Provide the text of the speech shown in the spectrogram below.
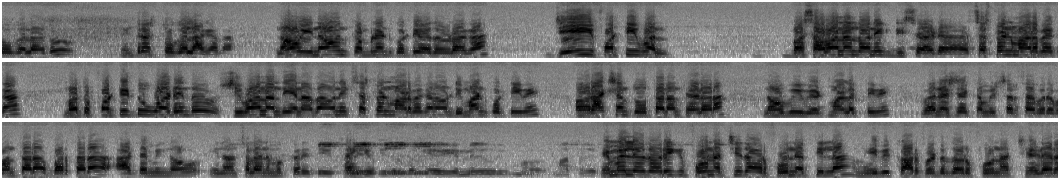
ತಗೊಳ್ಳೋದು ಇಂಟ್ರೆಸ್ಟ್ ತಗೊಳ್ಳಾಗ್ಯದ ನಾವು ಇನ್ನೂ ಒಂದು ಕಂಪ್ಲೇಂಟ್ ಕೊಟ್ಟಿವಿ ಅದ್ರೊಳಗ ಜೆ ಫಾರ್ಟಿ ಒನ್ ಬಸವಾನಂದ್ ಅವನಿಗೆ ಡಿಸೈಡ್ ಸಸ್ಪೆಂಡ್ ಮಾಡ್ಬೇಕಾ? ಮತ್ತು ಫಾರ್ಟಿ ಟೂ ವಾರ್ಡಿಂದ ಶಿವಾನಂದ್ ಏನದ ಅವನಿಗೆ ಸಸ್ಪೆಂಡ್ ಮಾಡ್ಬೇಕಾ? ನಾವು ಡಿಮಾಂಡ್ ಕೊಟ್ಟಿವಿ ಅವ್ರ ಆಕ್ಷನ್ ತೋತಾರ ಅಂತ ಹೇಳಾರ. ನಾವು ಬಿ ವೇಟ್ ಮಾಡ್ಲತ್ತೀವಿ. ವೆನಸ್ಡೇ ಕಮಿಷನರ್ ಸಾಹೇಬ್ರು ಬಂತಾರ ಬರ್ತಾರ. ಆ ಟೈಮಿಗೆ ನಾವು ಇನ್ನೊಂದ್ಸಲ ನಿಮಗೆ ಕರಿತೀವಿ. ಥ್ಯಾಂಕ್ ಯು ಎಂ ಎಲ್ ಎದವರಿಗೆ ಫೋನ್ ಹಚ್ಚಿದ ಅವ್ರು ಫೋನ್ ಎತ್ತಿಲ್ಲ. ಮೇ ಬಿ ಕಾರ್ಪೊರೇಟರ್ದವ್ರು ಫೋನ್ ಹಚ್ಚಿ ಹೇಳ್ಯಾರ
